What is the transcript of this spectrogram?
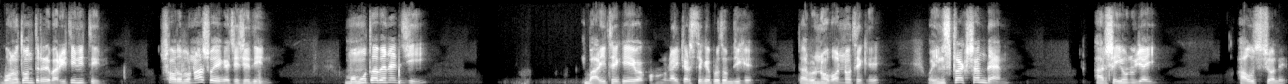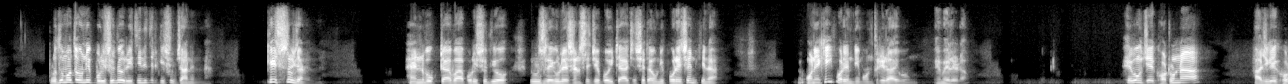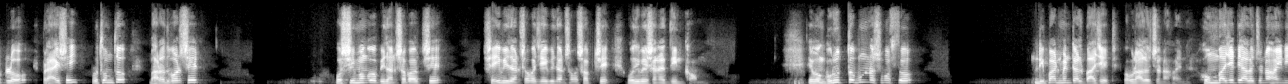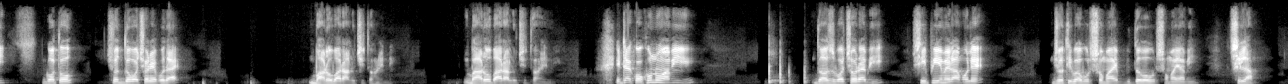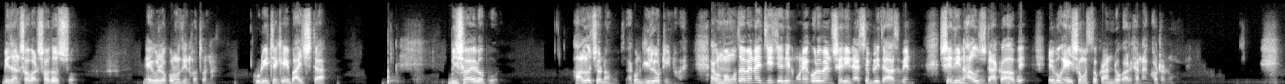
গণতন্ত্রের বা রীতিনীতির সর্বনাশ হয়ে গেছে যেদিন মমতা ব্যানার্জি বাড়ি থেকে বা কখনো রাইটার্স থেকে প্রথম দিকে, তারপর নবান্ন থেকে ওই ইনস্ট্রাকশন দেন আর সেই অনুযায়ী হাউস চলে। প্রথমত উনি পরিষদীয় রীতিনীতির কিছু জানেন না। কিছু জানেন না। হ্যান্ডবুকটা বা পরিষদীয় রুলস রেগুলেশনসের যে বইটা আছে সেটা উনি পড়েছেন কিনা, অনেকেই পড়েননি মন্ত্রীরা এবং এমএলএরা এবং যে ঘটনা আজকে ঘটলো, প্রায় সেই প্রথম তো ভারতবর্ষের পশ্চিমবঙ্গ বিধানসভা হচ্ছে, সেই বিধানসভা, যেই বিধানসভা সবচেয়ে অধিবেশনের দিন কম। এবং গুরুত্বপূর্ণ সমস্ত ডিপার্টমেন্টাল বাজেট কখনো আলোচনা হয় না। হোম বাজেটে আলোচনা হয়নি গত চোদ্দ বছরে বোধ হয় বারো বার আলোচিত হয়নি। বারো বার আলোচিত হয়নি। এটা কখনো আমি দশ বছর আমি সিপিএম এর আমলে জ্যোতিবাবুর সময় বুদ্ধবাবুর সময় আমি ছিলাম। বিধানসভার সদস্য। এগুলো কোনোদিন হতো না। কুড়ি থেকে বাইশটা বিষয়ের ওপর আলোচনা হতো এখন গিলোটিন হয়। এখন মমতা ব্যানার্জি যেদিন মনে করবেন সেদিন অ্যাসেম্বলিতে আসবেন, সেদিন হাউস ডাকা হবে এবং এই সমস্ত কাণ্ড কারখানা ঘটানো হবে।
